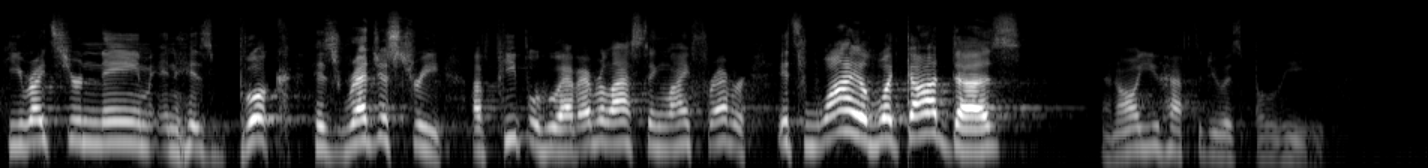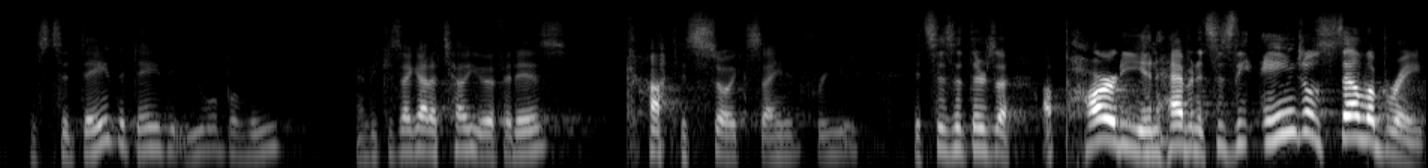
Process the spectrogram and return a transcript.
He writes your name in his book, his registry of people who have everlasting life forever. It's wild what God does And all you have to do is believe. Is today the day that you will believe? And because I got to tell you, if it is, God is so excited for you. It says that there's a, a party in heaven. It says the angels celebrate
